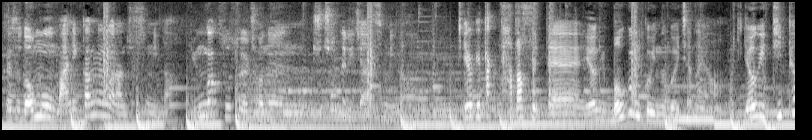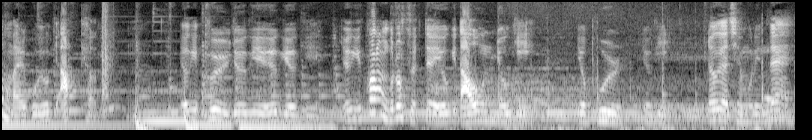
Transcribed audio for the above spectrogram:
그래서 너무 많이 깎는 건 안 좋습니다. 윤곽 수술 저는 추천드리지 않습니다. 이렇게 딱 닫았을 때 여기 머금고 있는 거 있잖아요. 여기 뒤편 말고 여기 앞편. 음, 여기 불 여기 여기 여기 여기 꽉 물었을 때 여기 나온 여기 요볼 여기 여기가 재물인데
